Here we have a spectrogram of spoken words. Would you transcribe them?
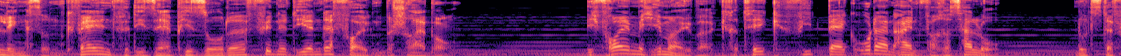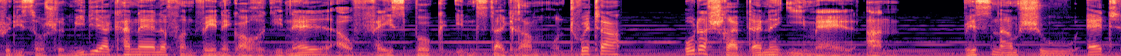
Links und Quellen für diese Episode findet ihr in der Folgenbeschreibung. Ich freue mich immer über Kritik, Feedback oder ein einfaches Hallo. Nutzt dafür die Social Media Kanäle von Wenig Originell auf Facebook, Instagram und Twitter oder schreibt eine E-Mail an wissenamschuh at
